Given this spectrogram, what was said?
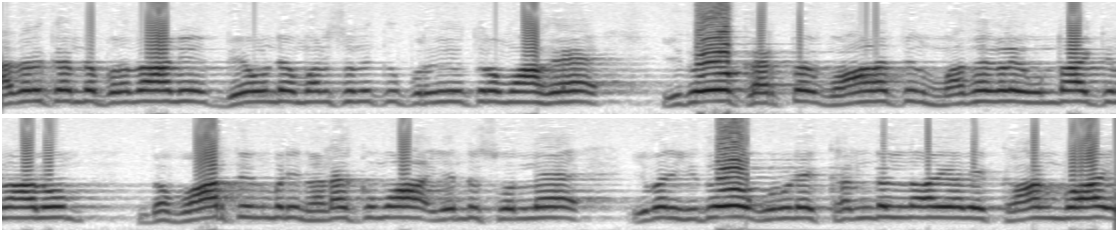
அதற்கு அந்த பிரதானி தேவனுடைய மனுஷனுக்கு பிரதித்திரமாக இதோ கர்த்தர் வானத்தின் மதங்களை உண்டாக்கினாலும் இந்த வார்த்தையின்படி நடக்குமா என்று சொல்ல இவன் இதோ உன்னுடைய கண்களினாலே அதை காண்பாய்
